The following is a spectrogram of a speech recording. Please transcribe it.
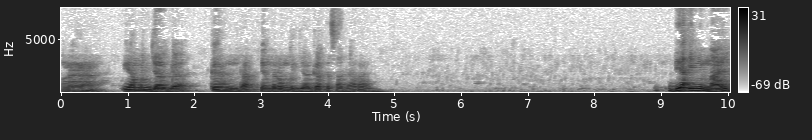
nah. yang menjaga kehendak yang cenderung menjaga kesadaran. Dia ingin naik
